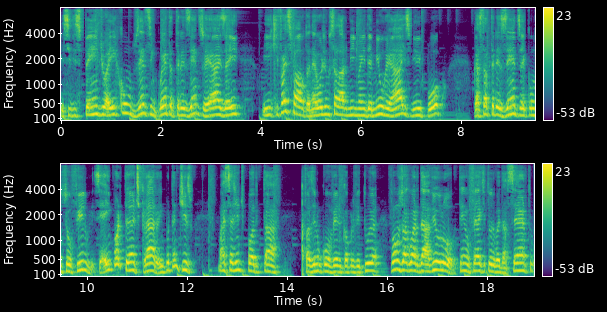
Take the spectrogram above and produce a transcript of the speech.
esse dispêndio aí com 250, 300 reais aí, e que faz falta, né? Hoje o salário mínimo ainda é mil reais, mil e pouco, gastar 300 aí com o seu filho, isso é importante, claro, é importantíssimo. Mas se a gente pode estar tá fazendo um convênio com a prefeitura, vamos aguardar, viu, Lu? Tenho fé que tudo vai dar certo.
